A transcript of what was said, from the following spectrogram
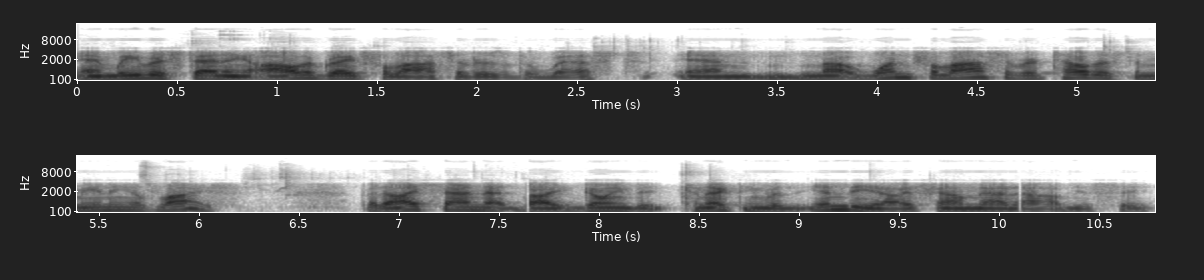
And we were studying all the great philosophers of the West, and not one philosopher told us the meaning of life. But I found that by going to connecting with India, I found that out. You see,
